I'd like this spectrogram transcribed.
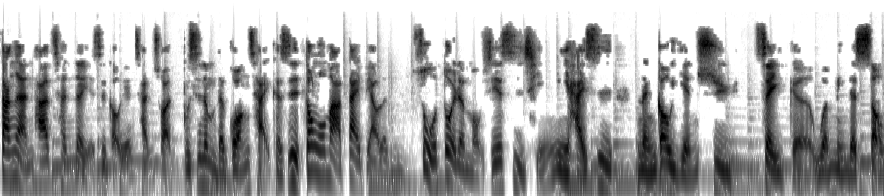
当然，它撑的也是苟延残喘，不是那么的光彩。可是东罗马代表了你做对了某些事情，你还是能够延续这个文明的寿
